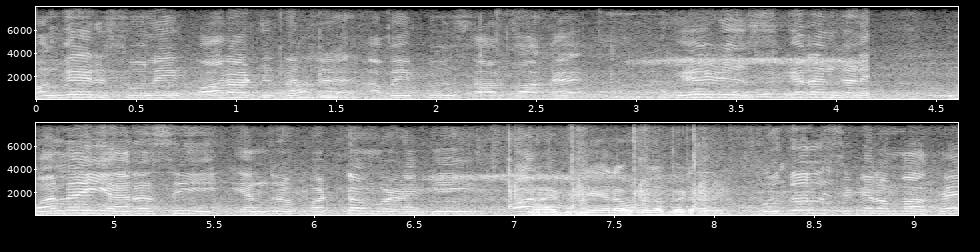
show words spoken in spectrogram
மங்கையர் சோலை பாராட்டு பெற்ற அமைப்பு சார்பாக ஏழு சிகரங்களை மலை அரசி என்ற பட்டம் வழங்கி முதல் சிகரமாக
